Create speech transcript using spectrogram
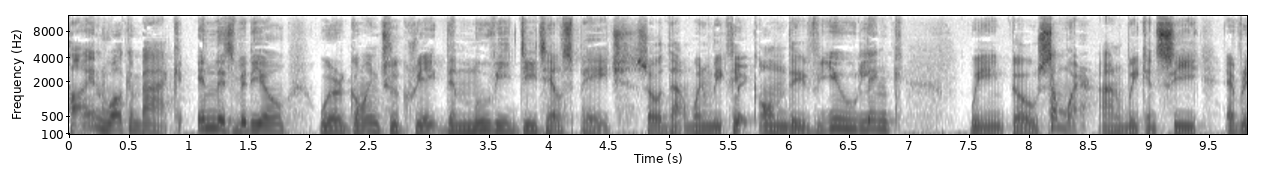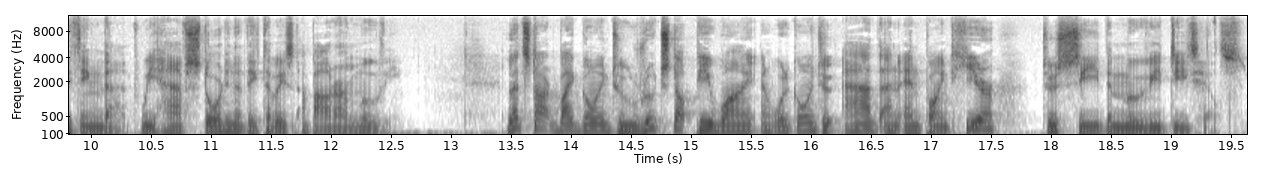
Hi and welcome back. In this video, we're going to create the movie details page so that when we click on the view link, we go somewhere and we can see everything that we have stored in the database about our movie. Let's start by going to routes.py and we're going to add an endpoint here to see the movie details.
